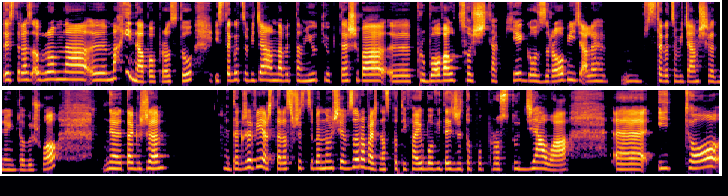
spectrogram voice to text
to jest teraz ogromna e, machina po prostu. I z tego co widziałam, nawet tam YouTube też chyba próbował coś takiego zrobić, ale z tego co widziałam, średnio im to wyszło. Także. Także wiesz, teraz wszyscy będą się wzorować na Spotify, bo widać, że to po prostu działa. I to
